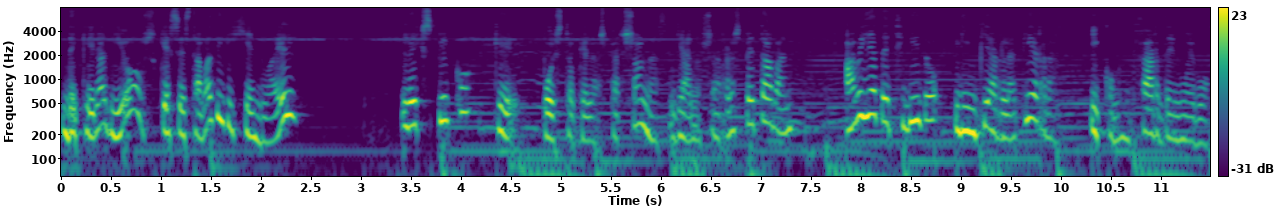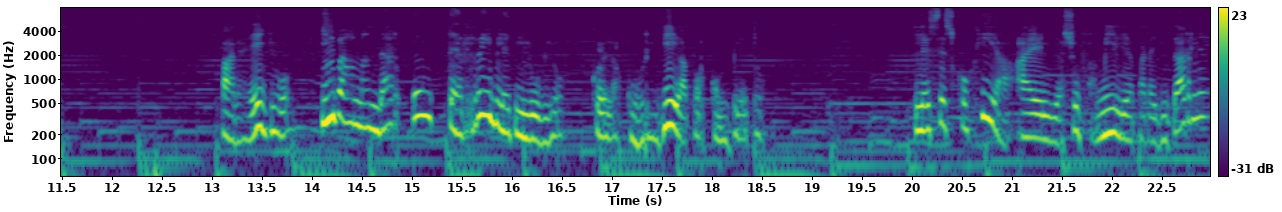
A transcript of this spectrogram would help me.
de que era Dios que se estaba dirigiendo a él. Le explicó que, puesto que las personas ya no se respetaban, había decidido limpiar la tierra y comenzar de nuevo. Para ello, iba a mandar un terrible diluvio que la cubriría por completo. Les escogía a él y a su familia para ayudarle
